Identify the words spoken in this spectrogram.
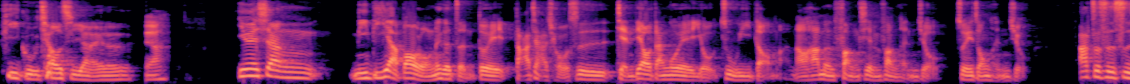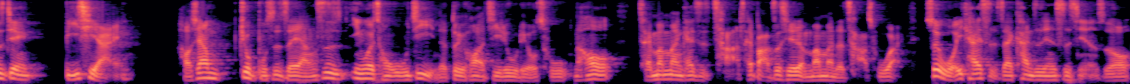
屁股翘起来了。对啊，因为像米迪亚暴龙那个整队打假球是减掉单位有注意到嘛，然后他们放线放很久，追踪很久啊。这次事件比起来，好像就不是这样，是因为从吴继颖的对话记录流出，然后才慢慢开始查，才把这些人慢慢的查出来。所以我一开始在看这件事情的时候，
